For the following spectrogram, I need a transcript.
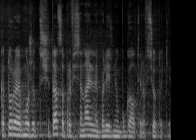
которая может считаться профессиональной болезнью бухгалтера все-таки?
